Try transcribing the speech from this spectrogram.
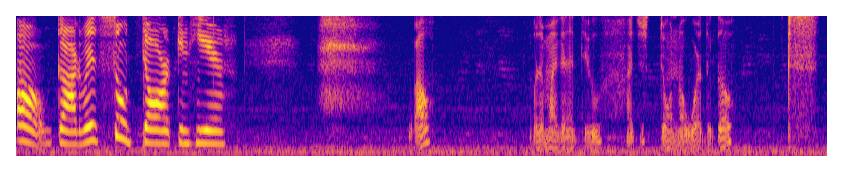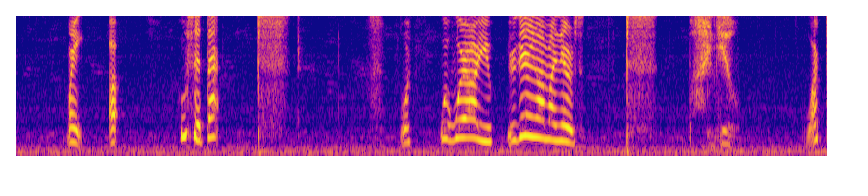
Oh, God, it's so dark in here. Well, what am I gonna do? I just don't know where to go. Psst. Wait, who said that? Psst. Where, where, are you? You're getting on my nerves. Psst. Behind you. What?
